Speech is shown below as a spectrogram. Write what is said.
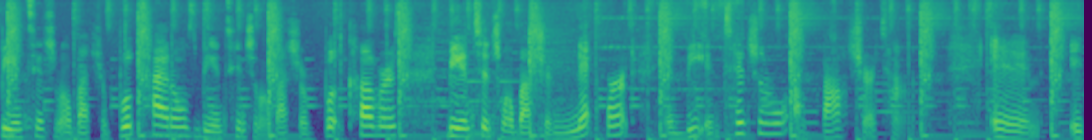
Be intentional about your book titles. Be intentional about your book covers. Be intentional about your network and be intentional about your time. And if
